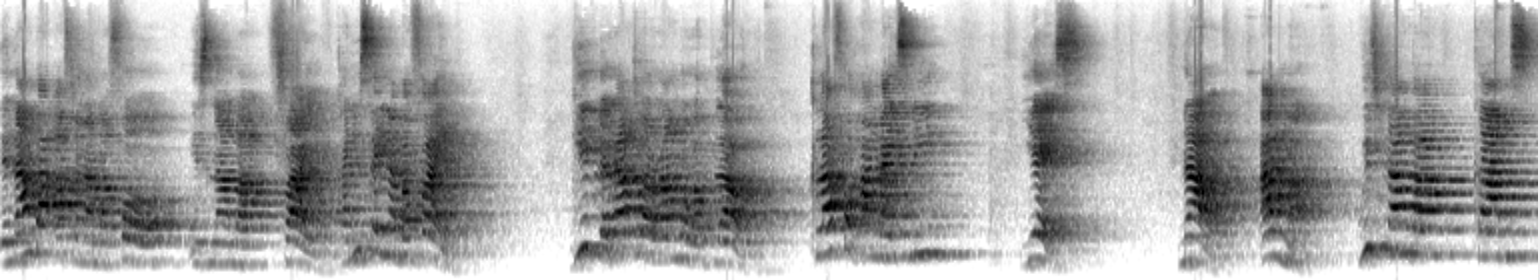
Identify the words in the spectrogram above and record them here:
The number after number four is number five. Can you say number five? Give Lerato a round of applause. Clap for her nicely. Yes. Now, Alma, which number comes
